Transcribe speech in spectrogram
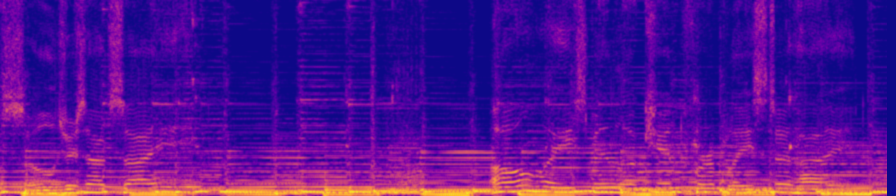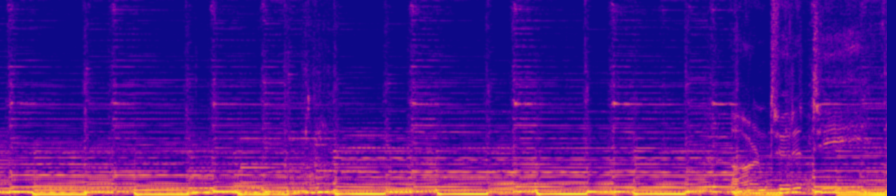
Soldiers outside Always been looking for a place to hide Armed to the teeth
